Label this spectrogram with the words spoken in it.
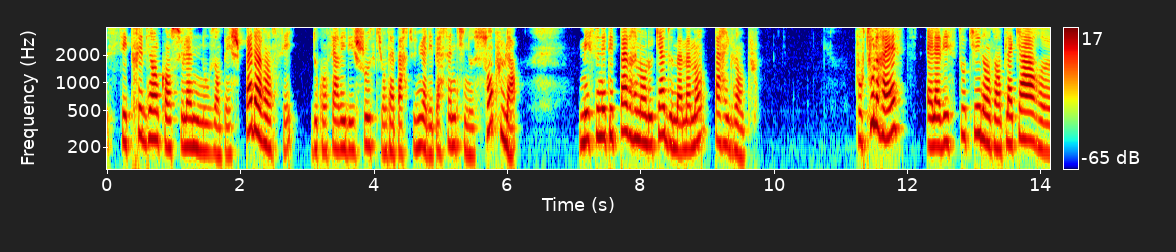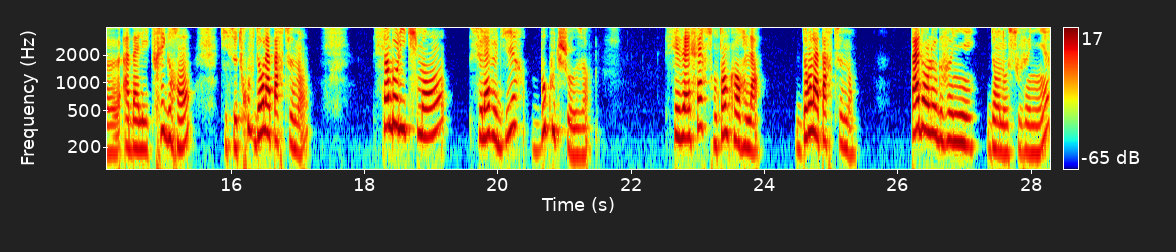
c'est très bien quand cela ne nous empêche pas d'avancer, de conserver des choses qui ont appartenu à des personnes qui ne sont plus là, mais ce n'était pas vraiment le cas de ma maman, par exemple. Pour tout le reste, elle avait stocké dans un placard euh, à balai très grand qui se trouve dans l'appartement. Symboliquement, cela veut dire beaucoup de choses. Ces affaires sont encore là, dans l'appartement. Pas dans le grenier, dans nos souvenirs,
